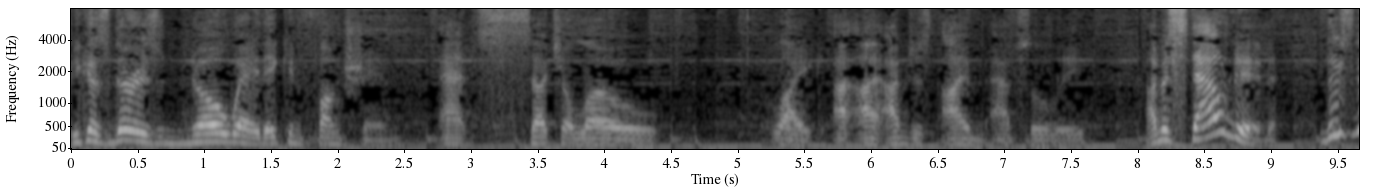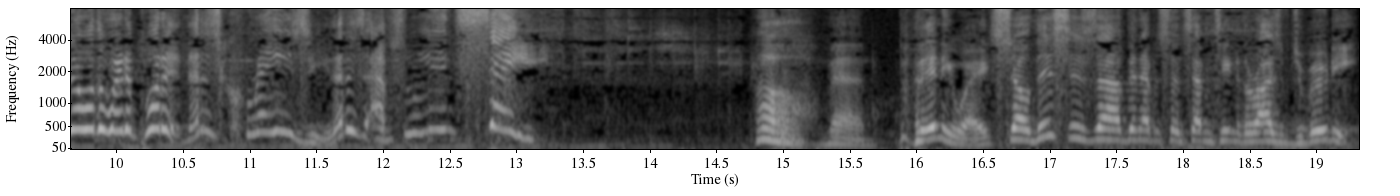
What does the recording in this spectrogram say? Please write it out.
Because there is no way they can function at such a low like I, I I'm just I'm absolutely I'm astounded. There's no other way to put it. That is crazy. That is absolutely insane. Oh man. But anyway, so this has uh, been episode 17 of the Rise of Djibouti.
